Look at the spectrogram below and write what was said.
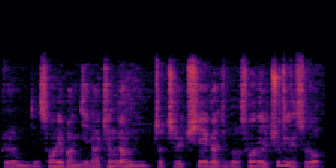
그런 이제 손해 방지나 경감 조치를 취해 가지고 손해를 줄일수록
